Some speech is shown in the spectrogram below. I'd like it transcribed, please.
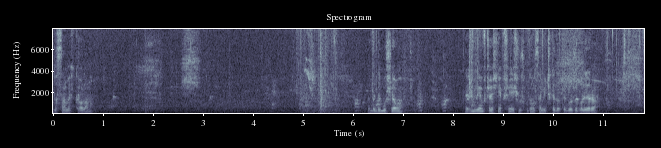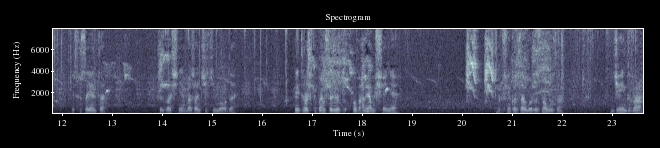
do samych kolan. No będę musiał, tak jak mówiłem wcześniej, przynieść już tą samiczkę do tego, że woliera jest już zajęta przez właśnie bażanciki młode. No i troszkę powiem szczerze, że obawiam się, nie? Żeby się nie okazało, że znowu za dzień, dwa,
